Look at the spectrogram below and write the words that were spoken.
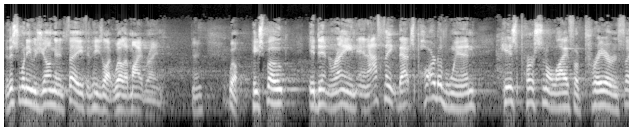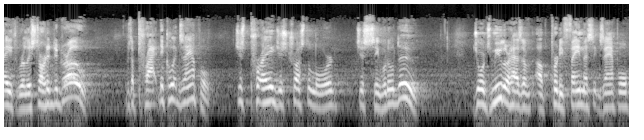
Now, this is when he was young and in faith, and he's like, well, it might rain. Okay? Well, he spoke, it didn't rain, and I think that's part of when his personal life of prayer and faith really started to grow. It was a practical example. Just pray, just trust the Lord, just see what he'll do. George Mueller has a, a pretty famous example.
